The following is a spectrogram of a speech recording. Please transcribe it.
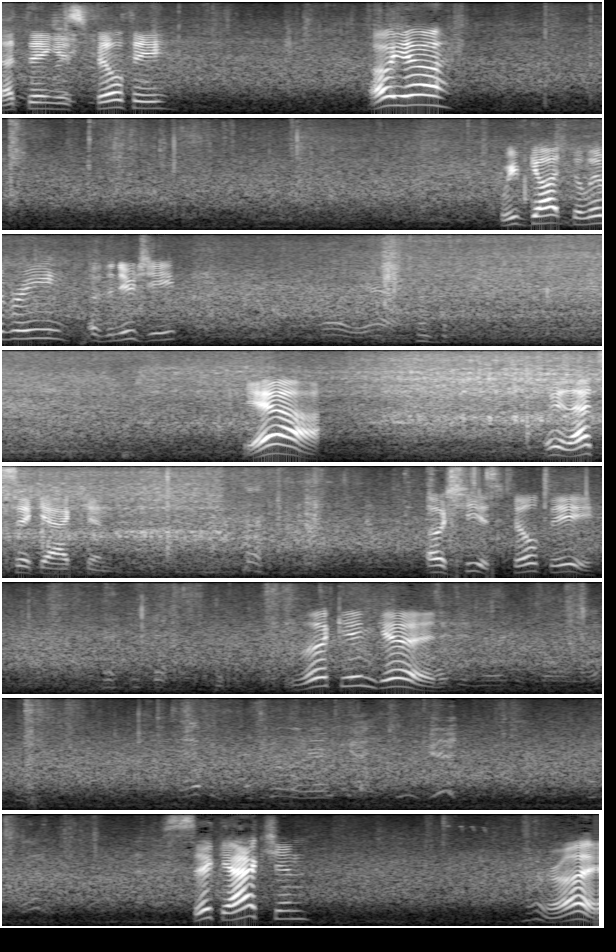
That thing is filthy. Oh yeah. We've got delivery of the new Jeep. Oh yeah. yeah. Look at that sick action. Oh, she is filthy. Looking good. Sick action. All right.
